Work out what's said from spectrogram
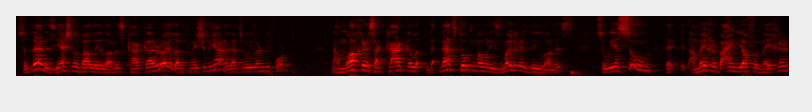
So that is yesh lebali ilonis karka roilam b'yana. That's what we learned before. Now a karka. That's talking about when he's mocher is the ilonis. So we assume that a mecher buying yofa mecher,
